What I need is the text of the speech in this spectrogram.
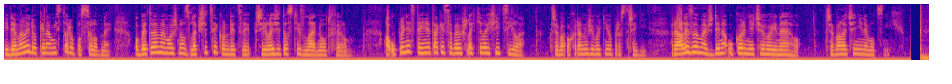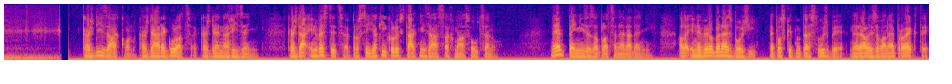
Jdeme-li do kina místo do posilovny, obětujeme možnost zlepšit si kondici, příležitosti zhlédnout film. A úplně stejně taky sebeušlechtilejší cíle, třeba ochranu životního prostředí, realizujeme vždy na úkor něčeho jiného, třeba léčení nemocných. Každý zákon, každá regulace, každé nařízení, každá investice, prostě jakýkoliv státní zásah má svou cenu. Nejen peníze zaplacené na daních, ale i nevyrobené zboží, neposkytnuté služby, nerealizované projekty,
